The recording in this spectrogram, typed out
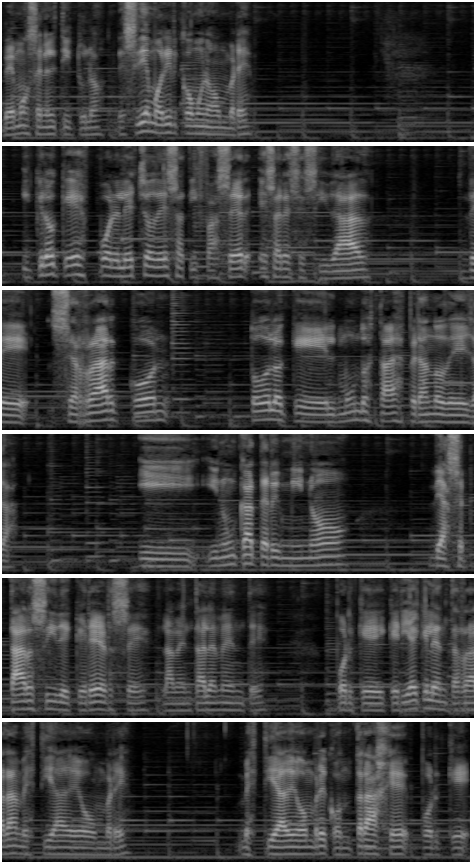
vemos en el título, decide morir como un hombre. Y creo que es por el hecho de satisfacer esa necesidad de cerrar con todo lo que el mundo estaba esperando de ella. Y, nunca terminó de aceptarse y de quererse, lamentablemente, porque quería que la enterraran vestida de hombre, vestida de hombre con traje, porque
